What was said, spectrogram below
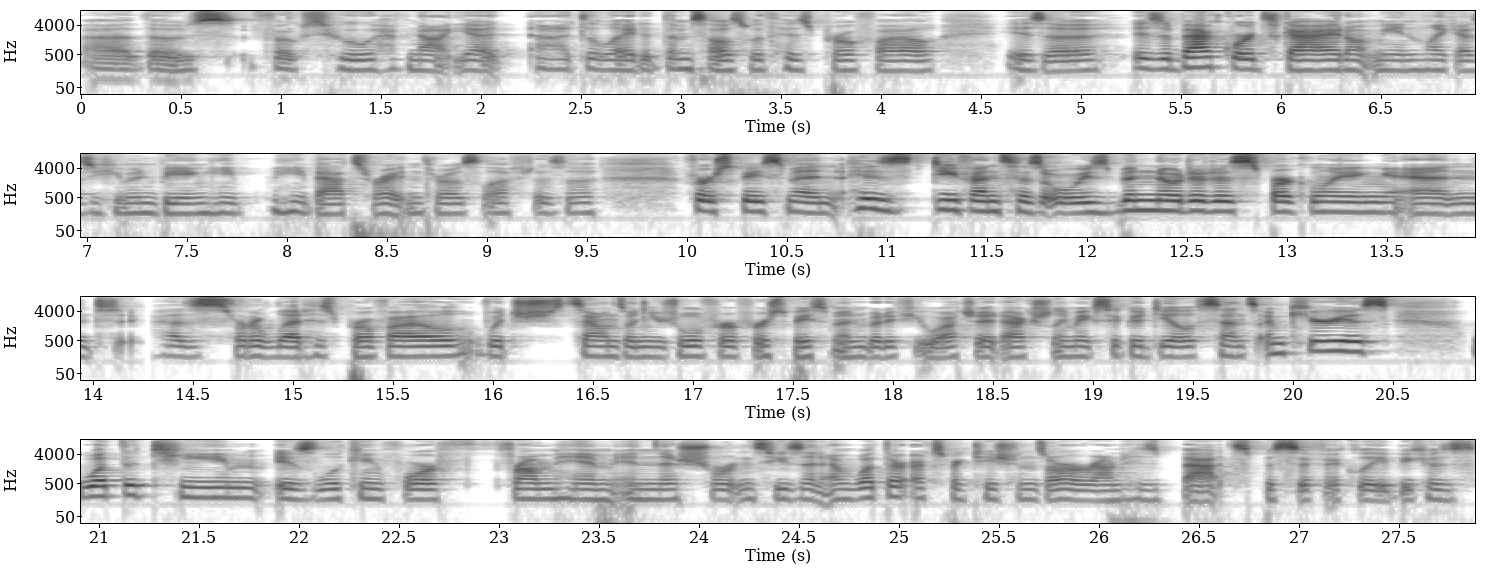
uh, those folks who have not yet uh, delighted themselves with his profile is a is a backwards guy. I don't mean like as a human being. He he bats right and throws left as a first baseman. His defense has always been noted as sparkling and has sort of led his profile, which sounds unusual for a first baseman, but if you watch it, it actually makes a good deal of sense. I'm curious what the team is looking for from him in this shortened season and what their expectations are around his bat specifically, because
